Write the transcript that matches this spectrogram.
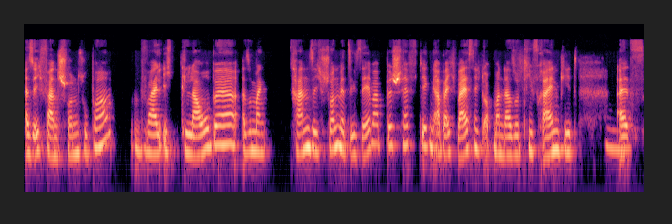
Also ich fand es schon super, weil ich glaube, also man kann sich schon mit sich selber beschäftigen, aber ich weiß nicht, ob man da so tief reingeht, mhm. als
